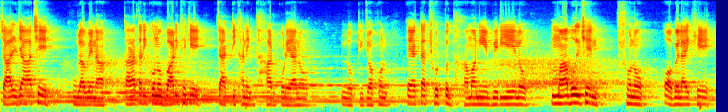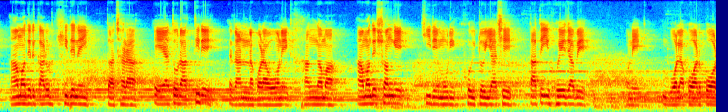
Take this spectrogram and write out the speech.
চাল যা আছে কুলাবে না, তাড়াতাড়ি কোনো বাড়ি থেকে চারটি খানিক ধার করে আনো। লোকটি যখন একটা ছোট্ট ধামা নিয়ে বেরিয়ে এলো, মা বলছেন, শোনো, অবেলায় খেয়ে আমাদের কারোর খিদে নেই। তাছাড়া এত রাত্রিরে রান্না করা অনেক হাঙ্গামা। আমাদের সঙ্গে চিড়ে মুড়ি খৈটই আছে। তাতেই হয়ে যাবে। অনেক বলা কওয়ার পর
